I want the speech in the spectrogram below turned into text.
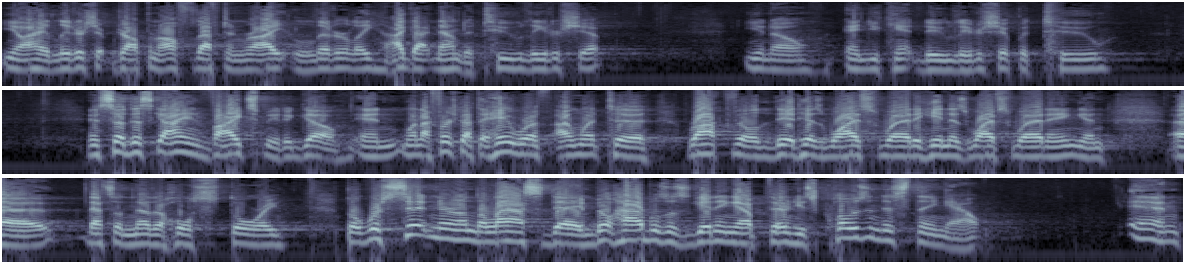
You know, I had leadership dropping off left and right, literally. I got down to two leadership you know, and you can't do leadership with two. And so this guy invites me to go. And when I first got to Hayworth, I went to Rockville, did his wife's wedding, he and his wife's wedding, and uh, that's another whole story. But we're sitting there on the last day, and Bill Hybels is getting up there, and he's closing this thing out. And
